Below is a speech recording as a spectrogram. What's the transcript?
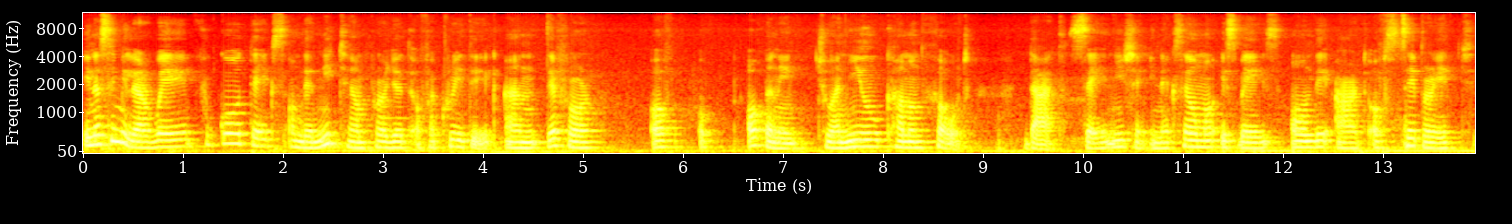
In a similar way, Foucault takes on the Nietzschean project of a critic and, therefore, of op opening to a new common thought that, say Nietzsche in Ecce Homo, is based on the art of separate,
